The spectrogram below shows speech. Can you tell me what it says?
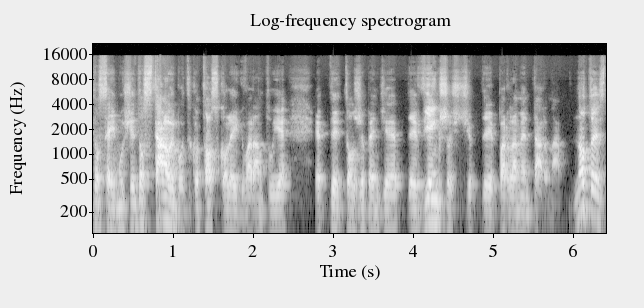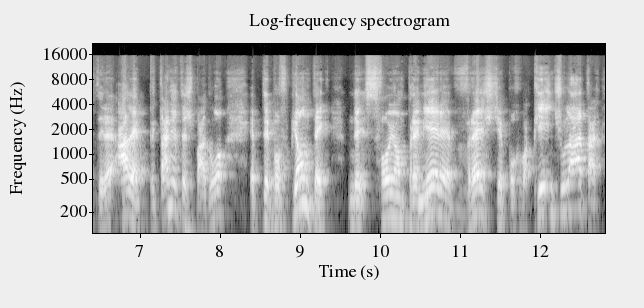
do Sejmu się dostały, bo tylko to z kolei gwarantuje to, że będzie większość parlamentarna. No to jest tyle, ale pytanie też padło, bo w piątek swoją premierę wreszcie po chyba pięciu latach,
